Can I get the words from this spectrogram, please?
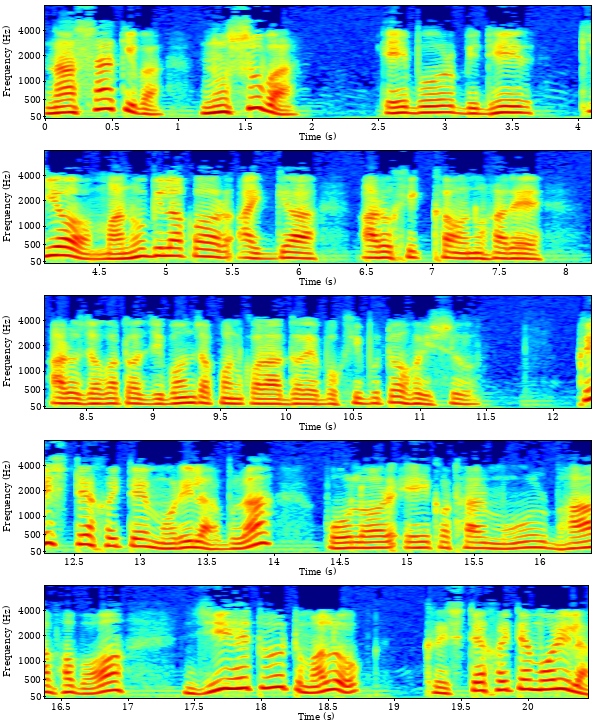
নাচাকিবা নুচুবা। এইবোৰ বিধিৰ কিয় মানুহবিলাকৰ আজ্ঞা আৰু শিক্ষা অনুসাৰে আৰু জগতত জীৱন যাপন কৰাৰ দৰে বশীভূত হৈছো? খ্ৰীষ্টে সৈতে মৰিলা বোলা পৌলৰ এই কথাৰ মূল ভাৱ হব যিহেতু তোমালোক খ্ৰীষ্টে সৈতে মৰিলা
